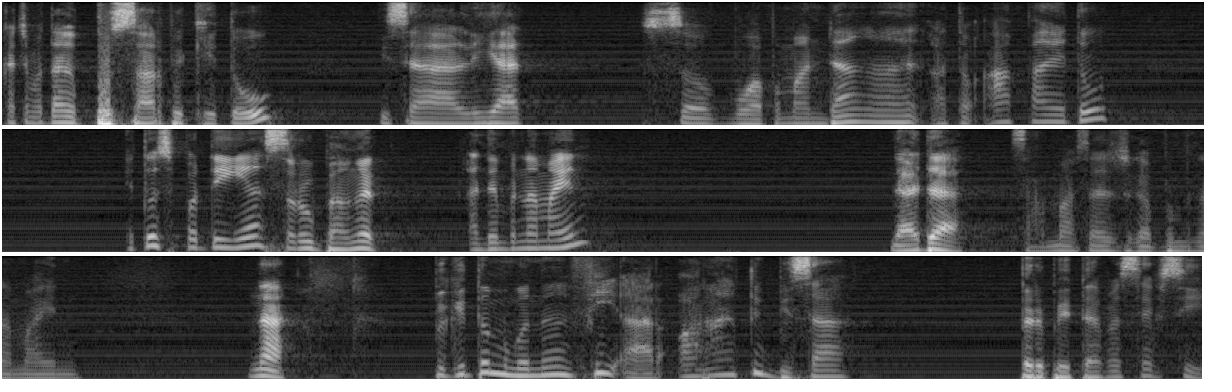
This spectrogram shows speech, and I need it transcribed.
kacamata besar begitu bisa lihat sebuah pemandangan atau apa itu itu sepertinya seru banget. Ada yang pernah main? Tidak ada? Sama saya juga pernah main. Nah begitu menggunakan VR orang itu bisa berbeda persepsi.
